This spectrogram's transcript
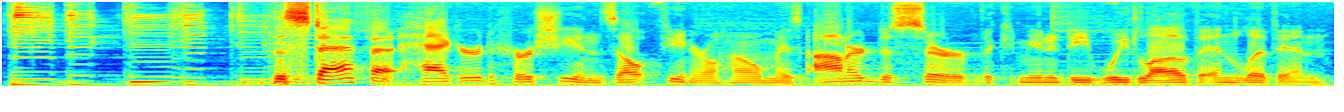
The staff at Haggard, Hershey, and Zelt Funeral Home is honored to serve the community we love and live in.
